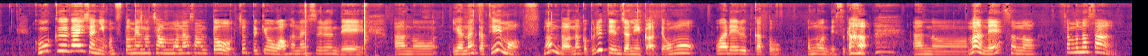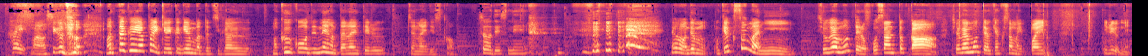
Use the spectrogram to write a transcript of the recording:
航空会社にお勤めのちゃんもなさんとちょっと今日はお話しするんであのいやなんかテーマなんだなんかブレてんじゃねえかって思われるかと思うんですが あのまあねそのちゃんもなさんはい、まあお仕事全くやっぱり教育現場と違う、まあ、空港でね働いてるじゃないですか。そうですね。でもでもお客様に障害を持ってるお子さんとか障害を持ってるお客様いっぱいいるよね。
